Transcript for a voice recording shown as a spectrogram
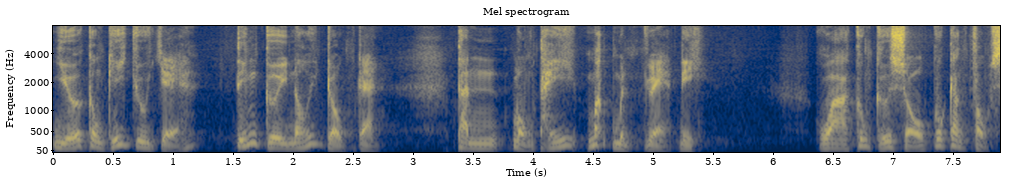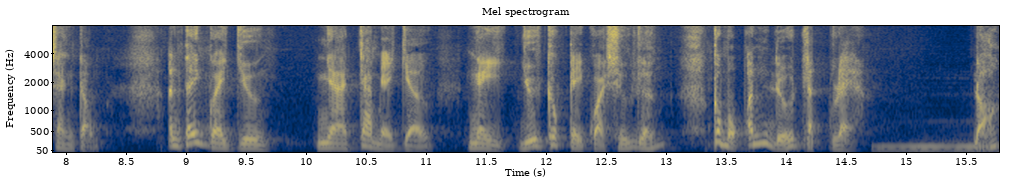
Giữa không khí vui vẻ, tiếng cười nói rộn ràng, Thành bỗng thấy mắt mình nhòe đi. Qua khung cửa sổ của căn phòng sang trọng, anh thấy ngoài giường, nhà cha mẹ vợ, ngay dưới gốc cây quả sứ lớn, có một ánh lửa lạch lòe. Đó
